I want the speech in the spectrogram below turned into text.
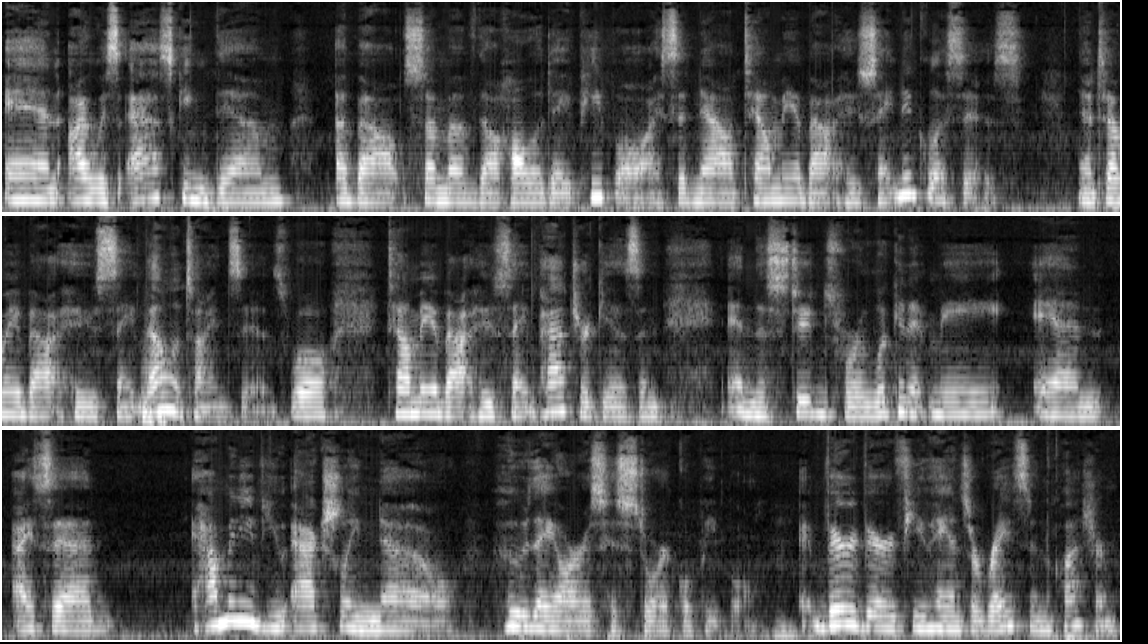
And I was asking them about some of the holiday people. I said, Now tell me about who St. Nicholas is. Now tell me about who St. Valentine's is. Well, tell me about who St. Patrick is. And, and the students were looking at me, and I said, How many of you actually know who they are as historical people? Hmm. Very, very few hands are raised in the classroom.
